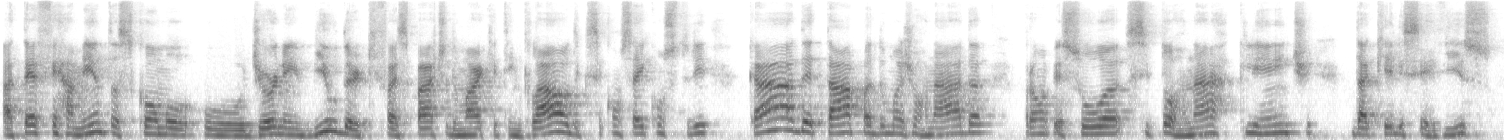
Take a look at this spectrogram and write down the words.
até ferramentas como o Journey Builder, que faz parte do Marketing Cloud, que você consegue construir cada etapa de uma jornada para uma pessoa se tornar cliente daquele serviço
